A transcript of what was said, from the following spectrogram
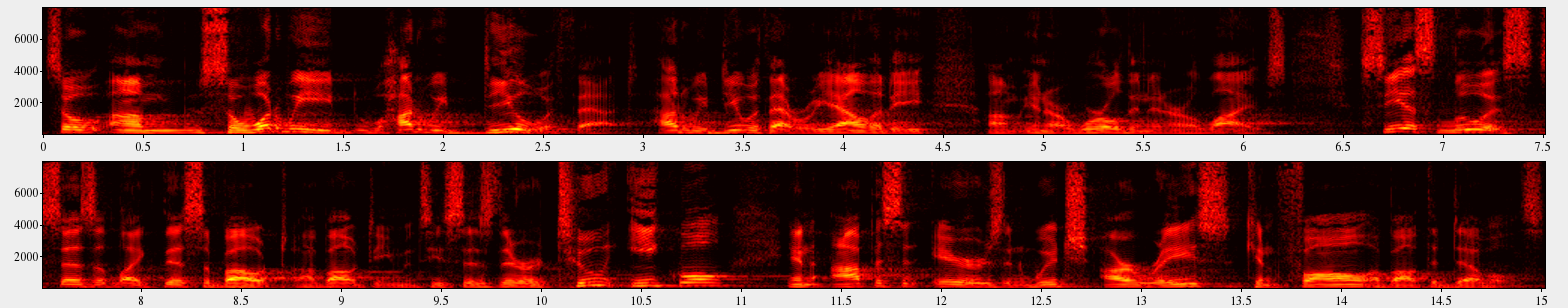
So, um, so what do we, how do we deal with that? How do we deal with that reality um, in our world and in our lives? C.S. Lewis says it like this about, about demons. He says, There are two equal and opposite errors in which our race can fall about the devils.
